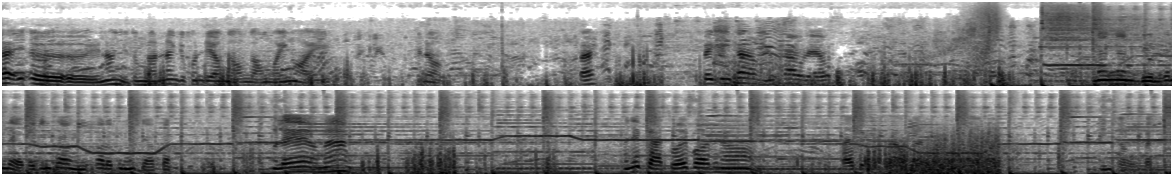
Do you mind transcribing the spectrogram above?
ครเอ่ยนั่งอยู่ตรงนั้นนั่งอยู่คนเดียวเหงาเหงาหงอยหงอยพี่น้องไปไปกินข้าวหิวข้าวแล้วนั่งนั่งดื่มกันแหละไปกินข้าวหิวข้าวแล้วพี่น้องจ๋าไปมาแล้วมาบรรยากาศสวยบอยพี่น้องไปไปกินข้าวกันกินข้าวไป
